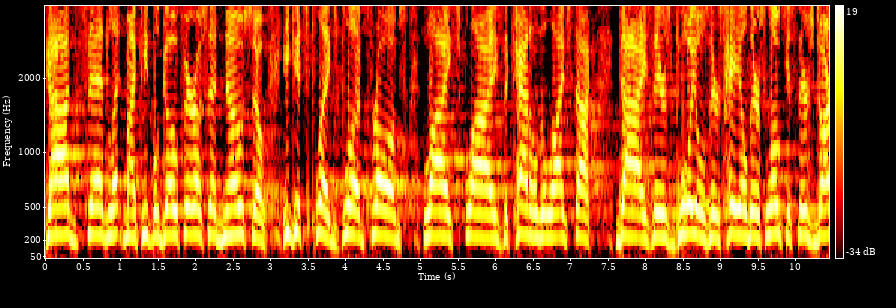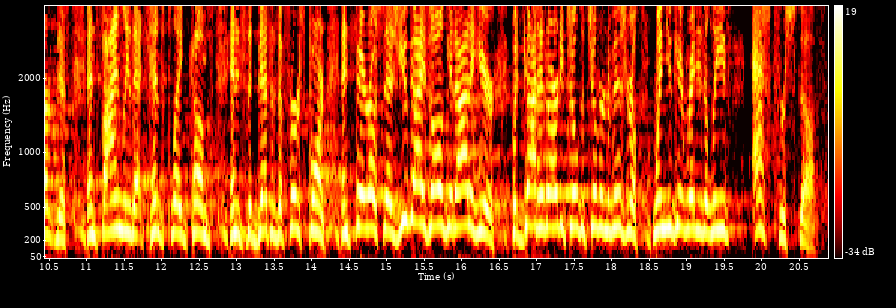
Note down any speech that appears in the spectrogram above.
God said, let my people go. Pharaoh said no. So he gets plagues, blood, frogs, lice, flies, the cattle, the livestock dies. There's boils, there's hail, there's locusts, there's darkness. And finally that tenth plague comes and it's the death of the firstborn. And Pharaoh says, you guys all get out of here. But God had already told the children of Israel, when you get ready to leave, ask for stuff.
